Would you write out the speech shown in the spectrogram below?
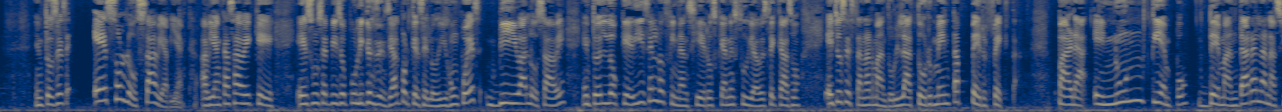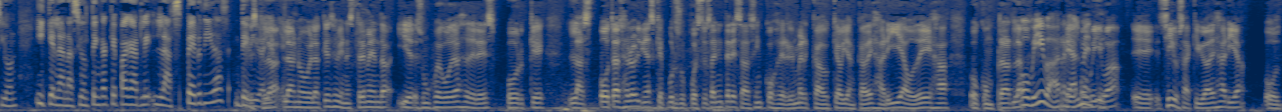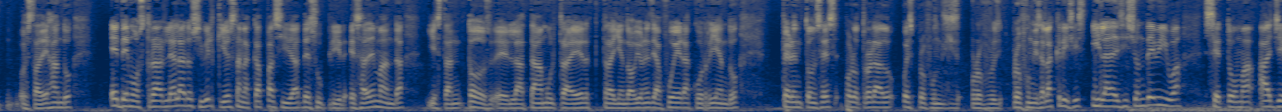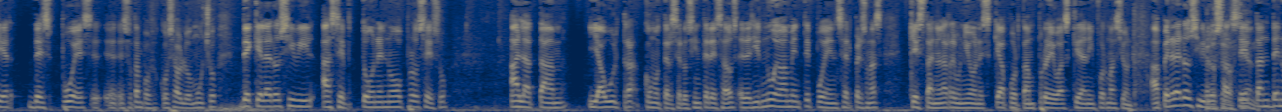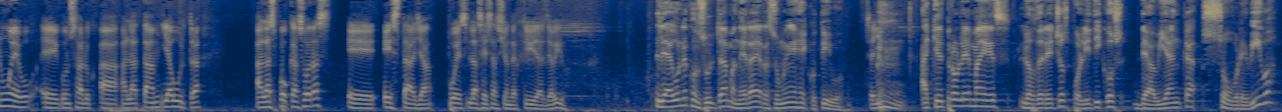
Entonces, eso lo sabe Avianca. Avianca sabe que es un servicio público esencial porque se lo dijo un juez, Viva lo sabe. Entonces, lo que dicen los financieros que han estudiado este caso, ellos están armando la tormenta perfecta para en un tiempo demandar a la nación y que la nación tenga que pagarle las pérdidas de Es y la, la novela que se viene es tremenda y es un juego de ajedrez porque las otras aerolíneas que por supuesto están interesadas en coger el mercado que Avianca dejaría o deja o comprarla. O Viva, eh, realmente. o Viva, eh, sí, o sea, que Viva dejaría o, o está dejando. eh, demostrarle al Aerocivil que ellos están en la capacidad de suplir esa demanda y están todos, eh, la TAM, Ultraer, trayendo aviones de afuera, corriendo, pero entonces, por otro lado, pues profundiza, profu- profundiza la crisis y la decisión de Viva se toma ayer después, eh, eh, eso tampoco se habló mucho, de que el Aerocivil aceptó en el nuevo proceso a la TAM y a Ultra como terceros interesados, es decir, nuevamente pueden ser personas que están en las reuniones, que aportan pruebas, que dan información. Apenas el Aerocivil los aceptan de nuevo, eh, Gonzalo, a, a la TAM y a Ultra, a las pocas horas eh, estalla pues la cesación de actividades de Aviva. Le hago una consulta de manera de resumen ejecutivo. Señor. Aquí el problema es los derechos políticos de Avianca sobreviva,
